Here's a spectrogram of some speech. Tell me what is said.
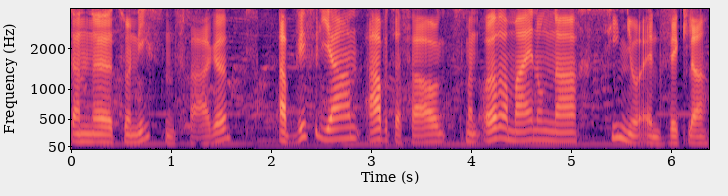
Dann äh, zur nächsten Frage. Ab wie vielen Jahren Arbeitserfahrung ist man eurer Meinung nach Senior-Entwickler?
